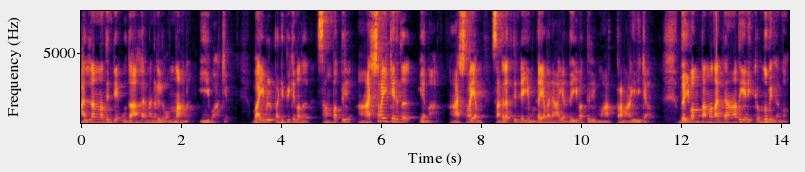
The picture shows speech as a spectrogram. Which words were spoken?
അല്ലെന്നതിന്റെ ഉദാഹരണങ്ങളിൽ ഒന്നാണ് ഈ വാക്യം. ബൈബിൾ പഠിപ്പിക്കുന്നത് സമ്പത്തിൽ ആശ്രയിക്കരുത് എന്നാണ്. ആശ്രയം സകലത്തിന്റെയും ഉടയവനായ ദൈവത്തിൽ മാത്രമായിരിക്കണം. ദൈവം തന്നതല്ലാതെ എനിക്കൊന്നുമില്ലെന്നും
